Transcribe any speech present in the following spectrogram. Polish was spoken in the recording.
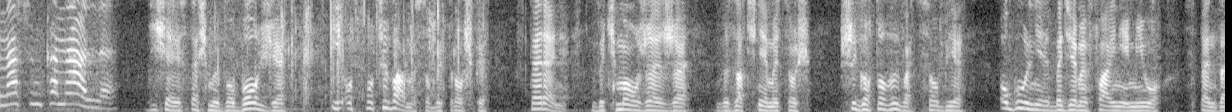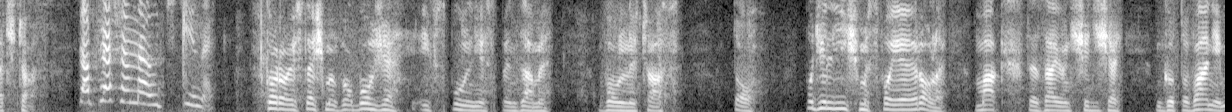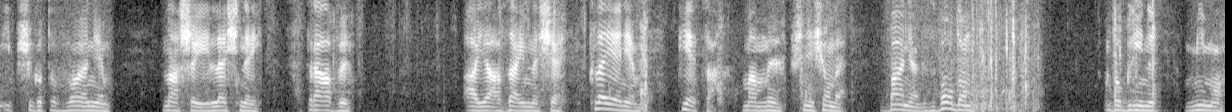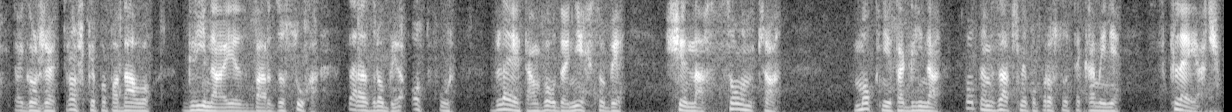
Na naszym kanale. Dzisiaj jesteśmy w obozie i odpoczywamy sobie troszkę w terenie. Być może, że zaczniemy coś przygotowywać sobie. Ogólnie będziemy fajnie, miło spędzać czas. Zapraszam na odcinek. Skoro jesteśmy w obozie i wspólnie spędzamy wolny czas, to podzieliliśmy swoje role. Max chce zająć się dzisiaj gotowaniem i przygotowaniem naszej leśnej strawy, a ja zajmę się klejeniem pieca. Mamy przyniesione baniak z wodą do gliny, mimo tego, że troszkę popadało, glina jest bardzo sucha. Zaraz zrobię otwór, wleję tam wodę, niech sobie się nasącza, moknie ta glina, potem zacznę po prostu te kamienie sklejać.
